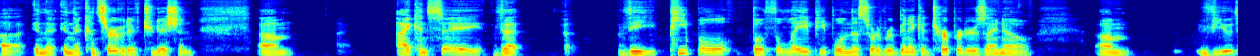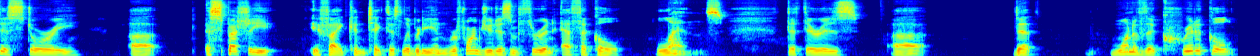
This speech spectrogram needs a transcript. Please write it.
uh, in the in the conservative tradition, um, I can say that the people, both the lay people and the sort of rabbinic interpreters I know, um, view this story, uh, especially if I can take this liberty in Reform Judaism, through an ethical lens. That there is uh, that one of the critical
